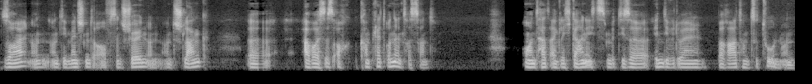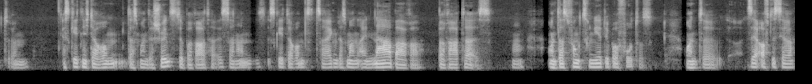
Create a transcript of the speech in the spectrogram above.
sollen. Und, und die Menschen darauf sind schön und, und schlank, äh, aber es ist auch komplett uninteressant und hat eigentlich gar nichts mit dieser individuellen Beratung zu tun. Und ähm, es geht nicht darum, dass man der schönste Berater ist, sondern es geht darum zu zeigen, dass man ein nahbarer Berater ist. Ja. Und das funktioniert über Fotos. Und äh, sehr oft ist ja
